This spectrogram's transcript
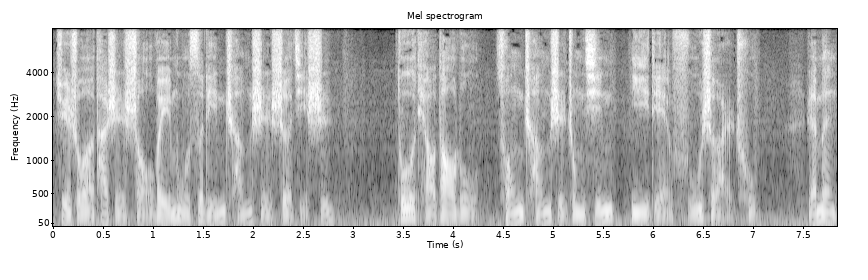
据说他是首位穆斯林城市设计师。多条道路从城市中心一点辐射而出，人们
